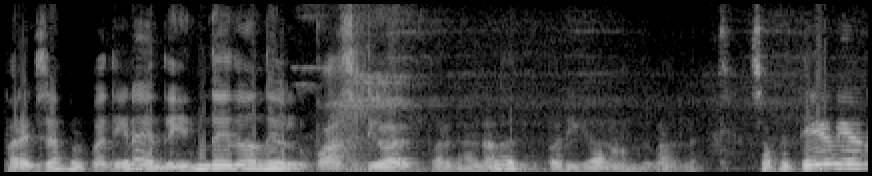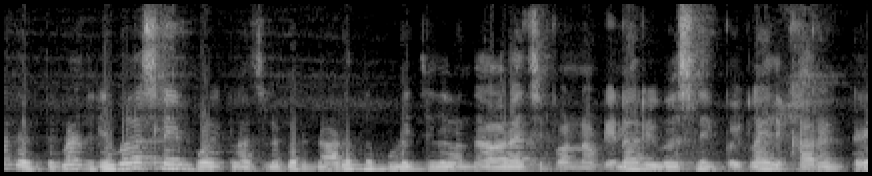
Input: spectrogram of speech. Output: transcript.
ஃபார் எக்ஸாம்பிள் பார்த்தீங்கன்னா இந்த இந்த இது வந்து இவருக்கு பாசிட்டிவாக இருக்கு பாருங்க. அதனால அதுக்கு பரிகாரம் வந்து வரல. ஸோ அப்போ தேவையானது எடுத்துக்கலாம் அது ரிவர்ஸ்லையும் போய்க்கலாம். சில பேர் நடந்து முடிஞ்சதை வந்து ஆராய்ச்சி பண்ணோம் அப்படின்னா ரிவர்ஸ்லையும் போய்க்கலாம். இது கரண்ட்டு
